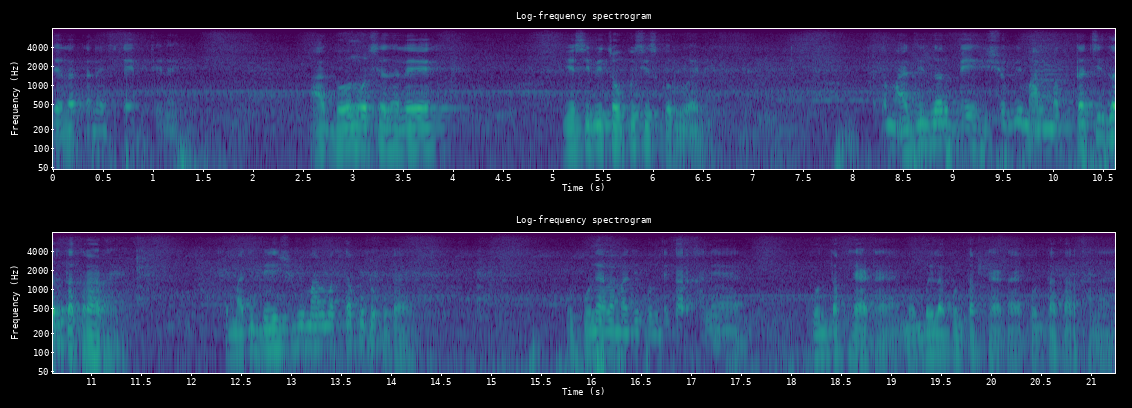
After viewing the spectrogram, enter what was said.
जैलात जाण्याची काही भीती नाही. आज दोन वर्ष झाले ए सी बी चौकशीच करू आहे तर माझी जर बेहिशोबी मालमत्ताची जर तक्रार आहे तर माझी बेहिशोबी मालमत्ता कुठं कुठं आहे? पुण्याला माझे कोणते कारखाने आहेत? कोणता फ्लॅट आहे? मुंबईला कोणता फ्लॅट आहे? कोणता कारखाना आहे?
